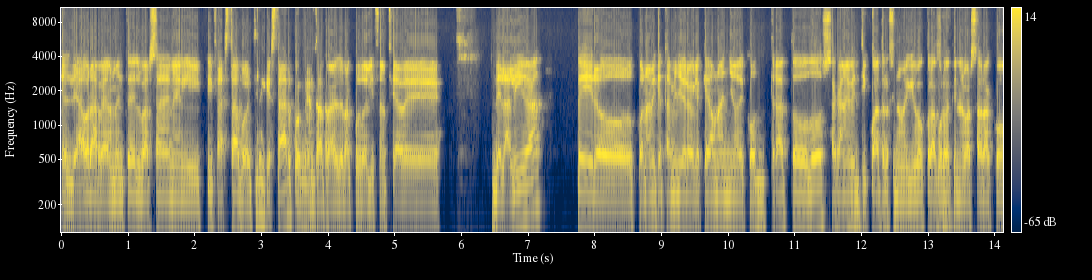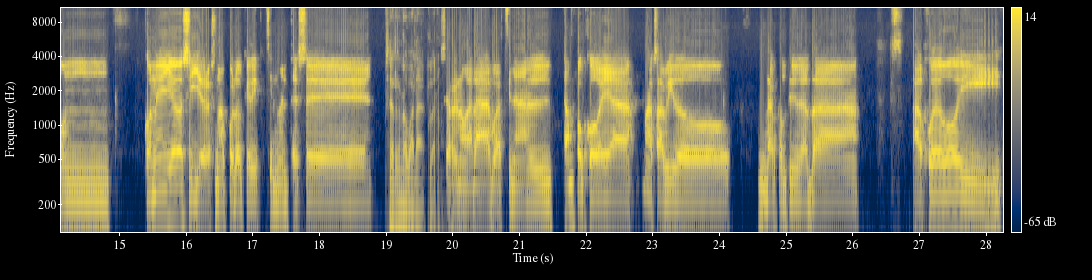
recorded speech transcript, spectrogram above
el de ahora, realmente el Barça en el FIFA está porque tiene que estar, porque entra a través del acuerdo de licencia de, de la liga, pero Konami que también yo creo que le queda un año de contrato, dos, sacan el 24 si no me equivoco, el acuerdo que tiene el Barça ahora con, con ellos y yo creo que es un acuerdo que difícilmente se, Se renovará, claro. se renovará, pues al final tampoco EA ha sabido dar continuidad a- al juego y,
